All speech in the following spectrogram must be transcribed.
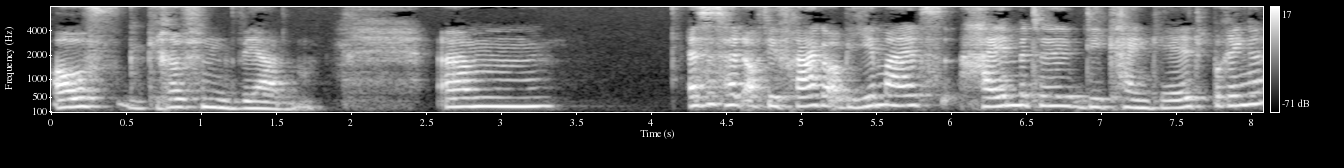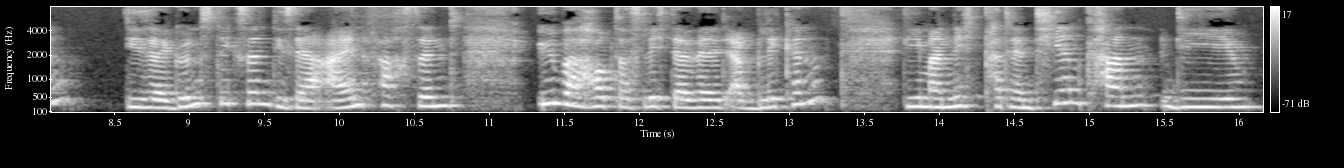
aufgegriffen werden. Ähm, es ist halt auch die Frage, ob jemals Heilmittel, die kein Geld bringen, die sehr günstig sind, die sehr einfach sind, überhaupt das Licht der Welt erblicken, die man nicht patentieren kann, die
